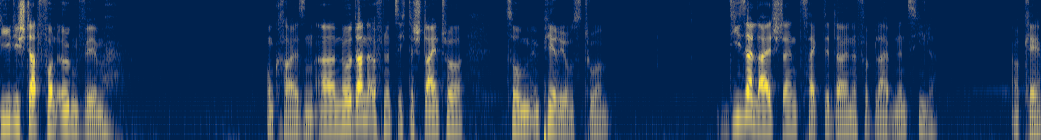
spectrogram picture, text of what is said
die die Stadt von irgendwem umkreisen. Äh, nur dann öffnet sich das Steintor zum Imperiumsturm. Dieser Leitstein zeigt dir deine verbleibenden Ziele. Okay.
